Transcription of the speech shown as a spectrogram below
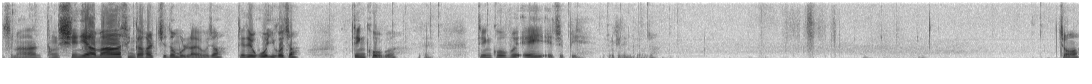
이지만 당신이 아마 생각할지도 몰라요, 그죠? 근데 요거 이거죠? think of 네. think of A as B 이렇게 됩니다, 그죠? 그죠?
